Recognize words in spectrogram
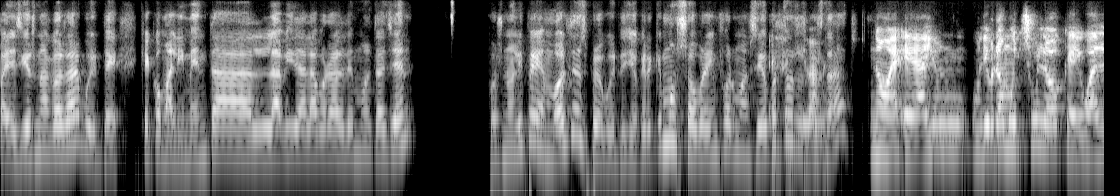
pareix que és una cosa vull dir, que com alimenta la vida laboral de molta gent, pues no li peguen voltes, però vull dir, jo crec que mos sobra informació per tots els costats. No, eh, hay un, un libro muy chulo que igual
